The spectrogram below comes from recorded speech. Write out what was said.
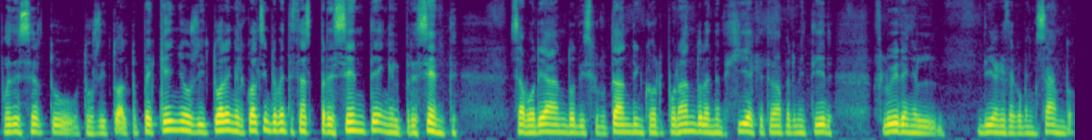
puede ser tu, tu ritual, tu pequeño ritual en el cual simplemente estás presente en el presente, saboreando, disfrutando, incorporando la energía que te va a permitir fluir en el día que está comenzando.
